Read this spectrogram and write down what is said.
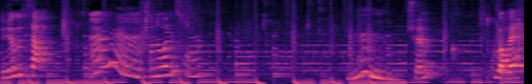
Je vais goûter ça. Mmh. Rings. Mmh. Tu aimes? Cette couleur vert.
